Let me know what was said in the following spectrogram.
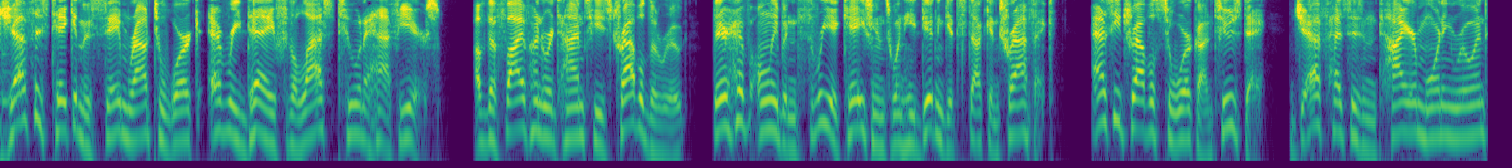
Jeff has taken the same route to work every day for the last two and a half years. Of the 500 times he's traveled the route, there have only been three occasions when he didn't get stuck in traffic. As he travels to work on Tuesday, Jeff has his entire morning ruined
